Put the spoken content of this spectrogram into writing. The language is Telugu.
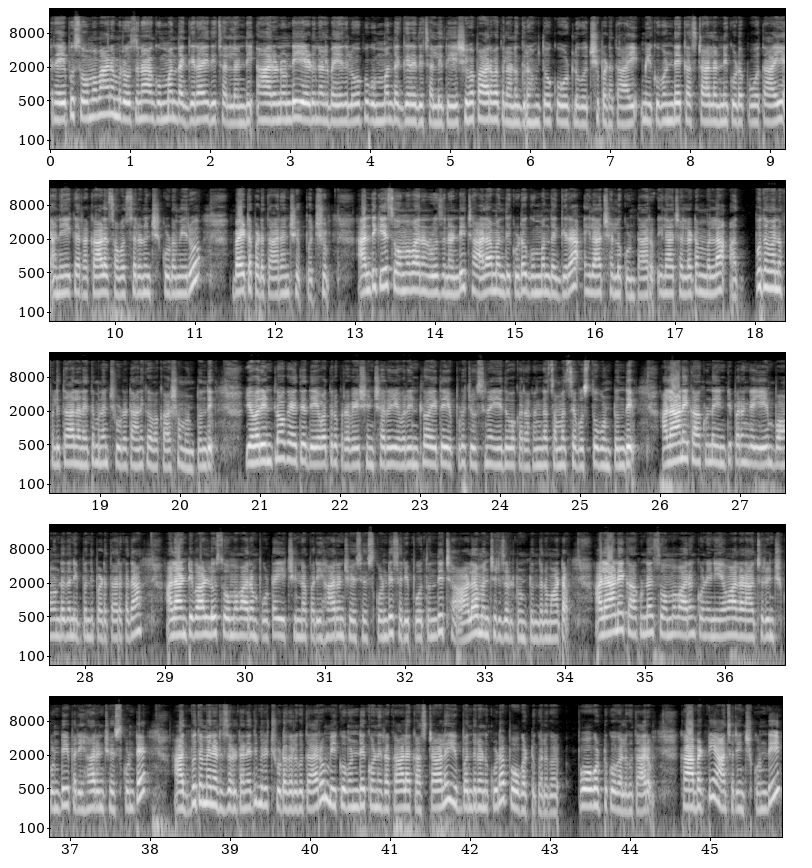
రేపు సోమవారం రోజున గుమ్మం దగ్గర ఇది చల్లండి. ఆరు నుండి ఏడు నలభై ఐదు లోపు గుమ్మం దగ్గర ఇది చల్లితే శివపార్వతుల అనుగ్రహంతో కోట్లు వచ్చి పడతాయి. మీకు ఉండే కష్టాలన్నీ కూడా పోతాయి. అనేక రకాల సమస్యల నుంచి కూడా మీరు బయటపడతారని చెప్పొచ్చు. అందుకే సోమవారం రోజునండి చాలామంది కూడా గుమ్మం దగ్గర ఇలా చల్లుకుంటారు. ఇలా చల్లటం వల్ల అద్భుతమైన ఫలితాలను అయితే మనం చూడటానికి అవకాశం ఉంటుంది. ఎవరింట్లోకి అయితే దేవతలు ప్రవేశించారు ఎవరింట్లో అయితే ఎప్పుడు చూసినా ఏదో ఒక రకంగా సమస్య వస్తూ ఉంటుంది. అలానే కాకుండా ఇంటి పరంగా ఏం బాగుండదని ఇబ్బంది పడతారు కదా? అలాంటి వాళ్ళు సోమ సోమవారం పూట ఈ చిన్న పరిహారం చేసేసుకోండి సరిపోతుంది. చాలా మంచి రిజల్ట్ ఉంటుందన్నమాట. అలానే కాకుండా సోమవారం కొన్ని నియమాలను ఆచరించుకుంటూ ఈ పరిహారం చేసుకుంటే అద్భుతమైన రిజల్ట్ అనేది మీరు చూడగలుగుతారు. మీకు ఉండే కొన్ని రకాల కష్టాలు ఇబ్బందులను కూడా పోగొట్టుగలుగు పోగొట్టుకోగలుగుతారు. కాబట్టి ఆచరించుకోండి.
